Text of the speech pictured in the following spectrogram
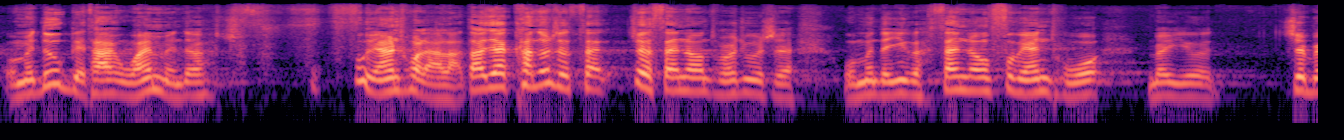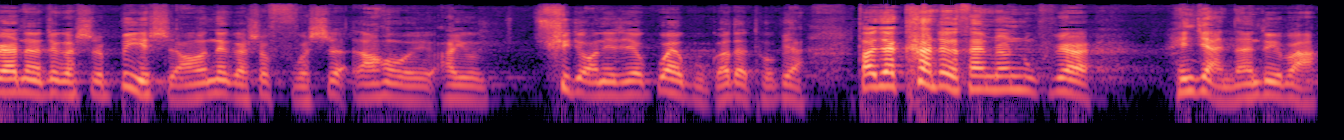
我们都给它完美的复复原出来了。大家看到这三这三张图就是我们的一个三张复原图，没有。这边呢，这个是背视，然后那个是俯视，然后还有去掉那些怪骨骼的图片。大家看这个三张图片很简单，对吧？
